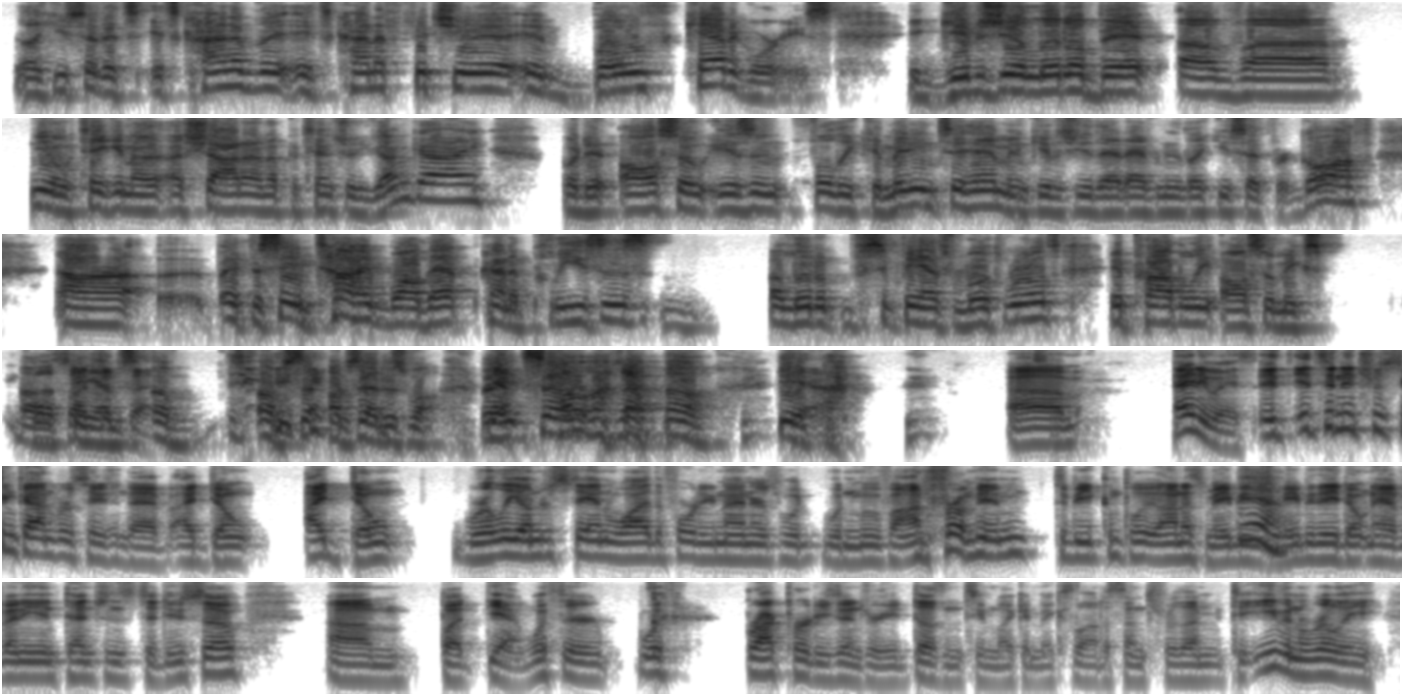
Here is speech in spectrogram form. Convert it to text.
like you said, it's it's kind of it's kind of fits you in both categories. It gives you a little bit of uh, you know taking a, a, shot on a potential young guy, but it also isn't fully committing to him and gives you that avenue, like you said, for Goff. Uh, at the same time, while that kind of pleases a little fans from both worlds, it probably also makes uh, fans upset. upset, upset as well, right? Yeah, so uh, yeah. Um. Anyways, it, it's an interesting conversation to have. I don't I don't really understand why the 49ers would would move on from him to be completely honest. Maybe yeah. maybe they don't have any intentions to do so. Um but yeah with their with Brock Purdy's injury it doesn't seem like it makes a lot of sense for them to even really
